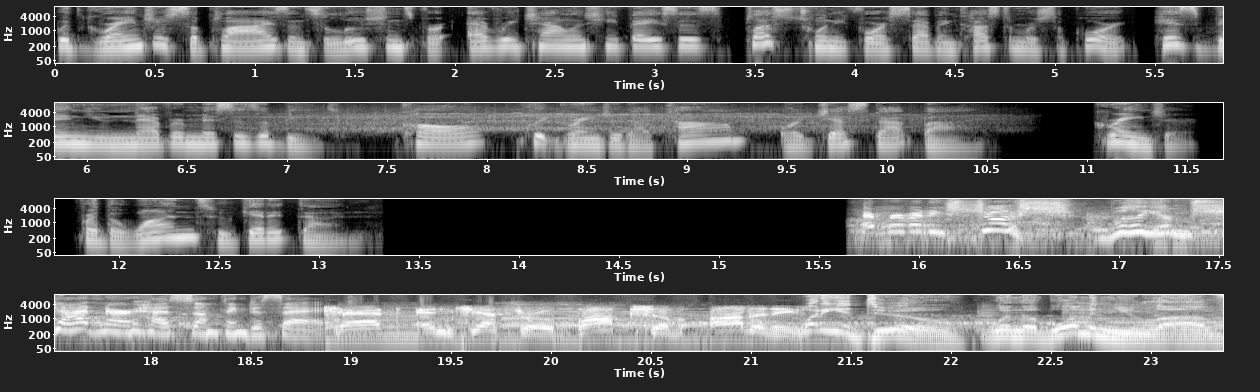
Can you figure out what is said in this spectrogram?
With Grainger's supplies and solutions for every challenge he faces, plus 24 7 customer support, his venue never misses a beat. Call click grainger.com or just stop by. Granger, for the ones who get it done. Everybody shush! William Shatner has something to say. Kat and Jethro, box of oddities. What do you do when the woman you love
